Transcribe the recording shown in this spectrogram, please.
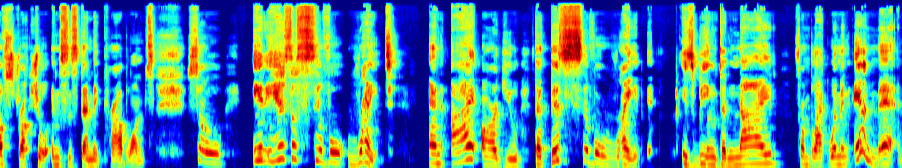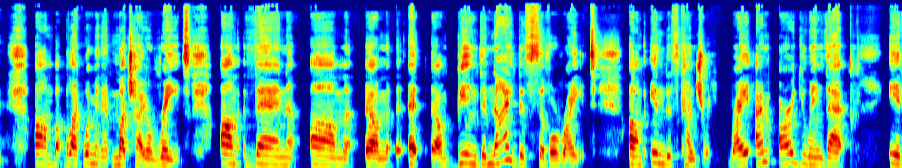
of structural and systemic problems. So it is a civil right. And I argue that this civil right is being denied from black women and men, um, but black women at much higher rates um, than um, um at, um, being denied this civil right um, in this country. Right? I'm arguing that it,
